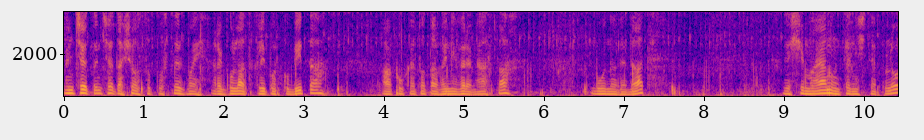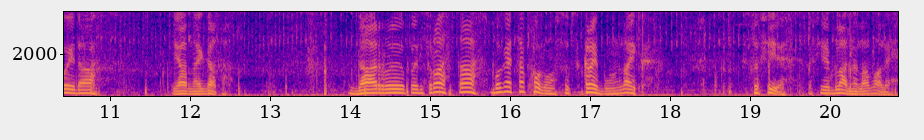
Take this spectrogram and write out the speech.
încet, încet așa o să postez mai regulat clipuri cu bița. Acum că tot a venit vremea asta bună de dat. Deși mai anunță niște ploi, dar iarna e gata. Dar pentru asta băgați acolo un subscribe, un like. Să fie, să fie blană la vale.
